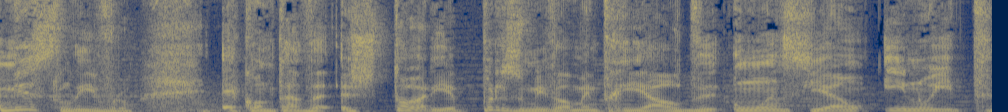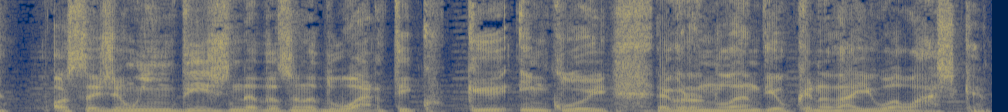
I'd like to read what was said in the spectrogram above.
Nesse livro é contada a história presumivelmente real de um ancião inuit, ou seja, um indígena da zona do Ártico que inclui a Groenlândia, o Canadá e o Alasca.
